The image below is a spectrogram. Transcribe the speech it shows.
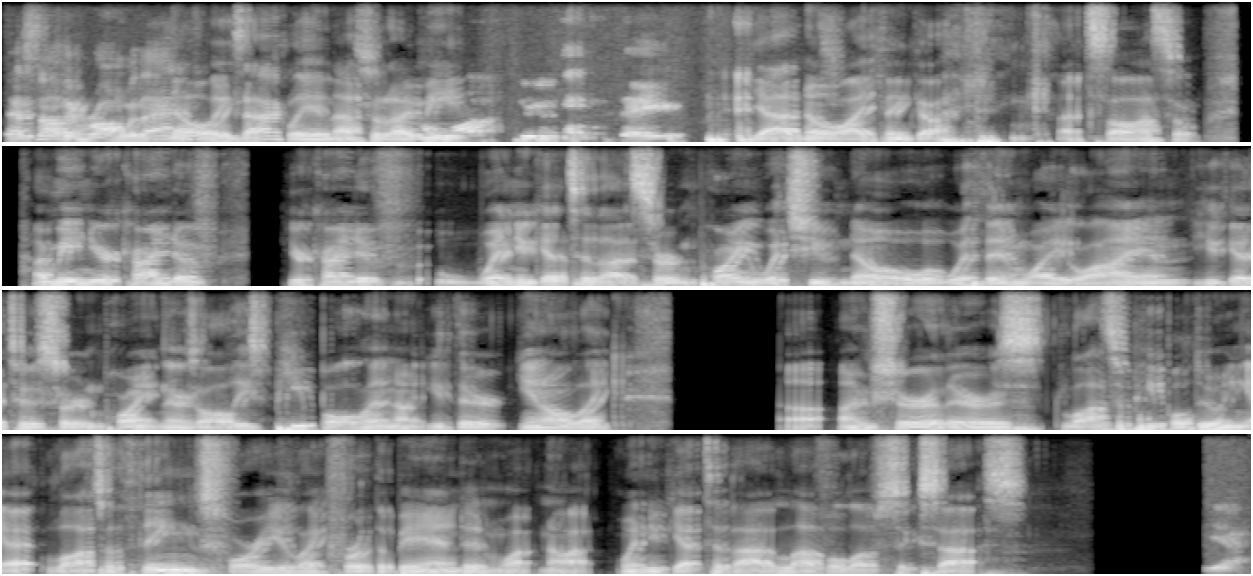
There's nothing wrong with that. No, exactly, and that's what I mean. love to do that today. yeah, no, I think I think that's awesome. I mean, you're kind of you're kind of when you get to that certain point, which you know within White Lion, you get to a certain point, and there's all these people, and uh, either you know, like uh, I'm sure there's lots of people doing uh, lots of things for you, like for the band and whatnot. When you get to that level of success, Yeah.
